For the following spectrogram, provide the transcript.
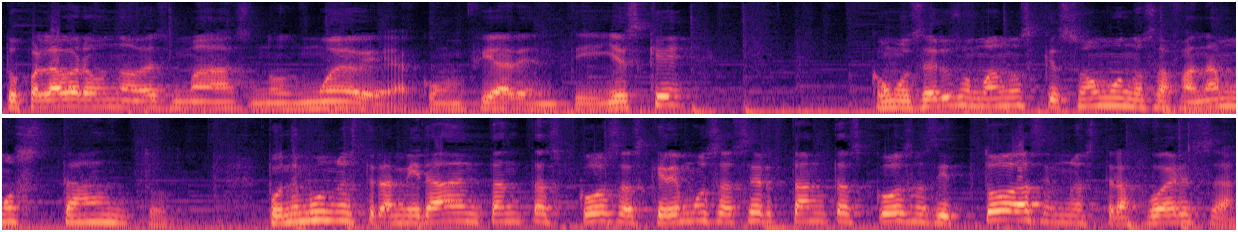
tu palabra una vez más nos mueve a confiar en ti. Y es que como seres humanos que somos nos afanamos tanto. Ponemos nuestra mirada en tantas cosas, queremos hacer tantas cosas y todas en nuestra fuerza,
